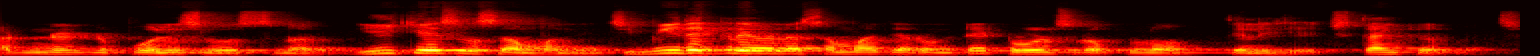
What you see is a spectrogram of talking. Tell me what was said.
అడిగినటువంటి పోలీసులు వస్తున్నారు. ఈ కేసుకు సంబంధించి మీ దగ్గర ఏమైనా సమాచారం ఉంటే టోల్స్ రూపంలో తెలియజేయచ్చు. Thank you very much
